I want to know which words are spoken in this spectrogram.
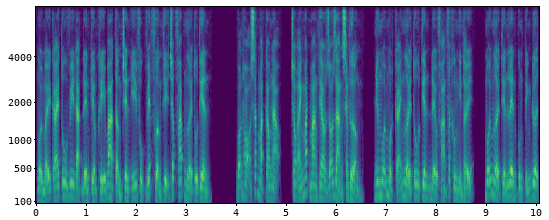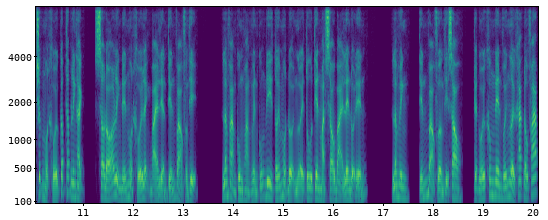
ngồi mấy cái tu vi đạt đến kiếm khí ba tầng trên y phục viết phường thị chấp pháp người tu tiên bọn họ sắc mặt cao ngạo, trong ánh mắt mang theo rõ ràng xem thường, nhưng mỗi một cái người tu tiên đều phảng phất không nhìn thấy, mỗi người tiến lên cung kính đưa trước một khối cấp thấp linh thạch, sau đó lĩnh đến một khối lệnh bài liền tiến vào phường thị. Lâm phạm cùng hoàng nguyên cũng đi tới một đội người tu tiên mặt sau bài lên đội đến. Lâm minh, tiến vào phường thị sau, tuyệt đối không nên với người khác đấu pháp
